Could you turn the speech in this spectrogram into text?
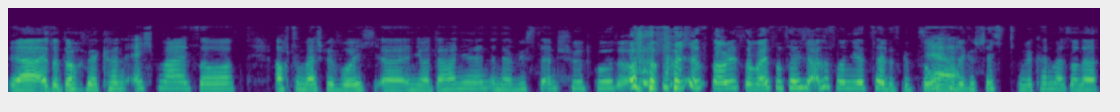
Ja, also doch, wir können echt mal so, auch zum Beispiel, wo ich äh, in Jordanien in der Wüste entführt wurde oder solche Stories, so weißt du, das habe ich ja alles noch nie erzählt. Es gibt so Ja. viele Geschichten. Wir können mal so eine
